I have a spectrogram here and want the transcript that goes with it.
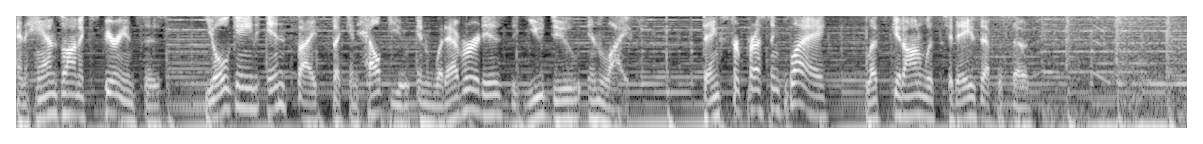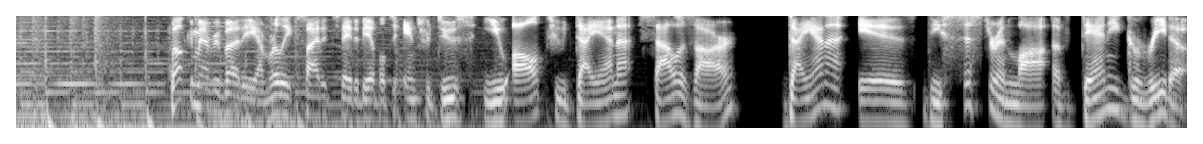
and hands on experiences, you'll gain insights that can help you in whatever it is that you do in life. Thanks for pressing play. Let's get on with today's episode. Welcome, everybody. I'm really excited today to be able to introduce you all to Diana Salazar. Diana is the sister in law of Danny Garrido,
